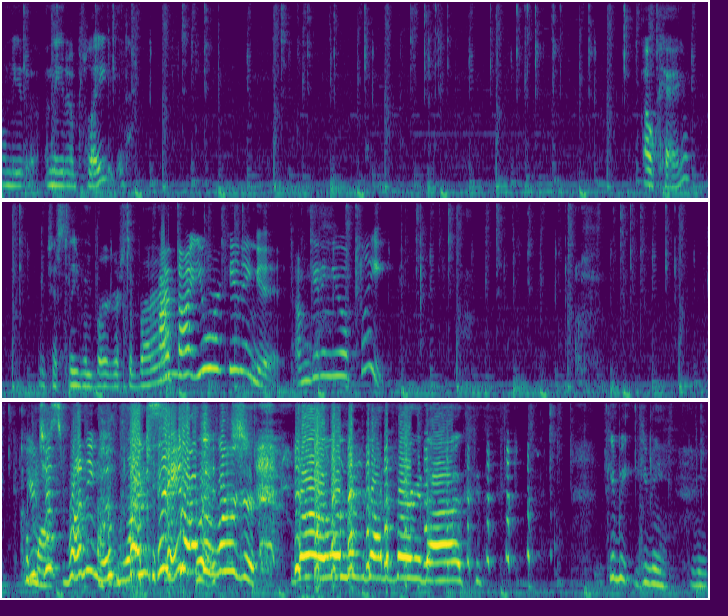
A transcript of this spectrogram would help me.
I need a I need a plate. Okay. We're just leaving burgers to burn. I thought you were getting it. I'm getting you a plate. Come You're on. just running with one sandwich. the burger. Bro, I never got the burger, dog. give me, give me, give me.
